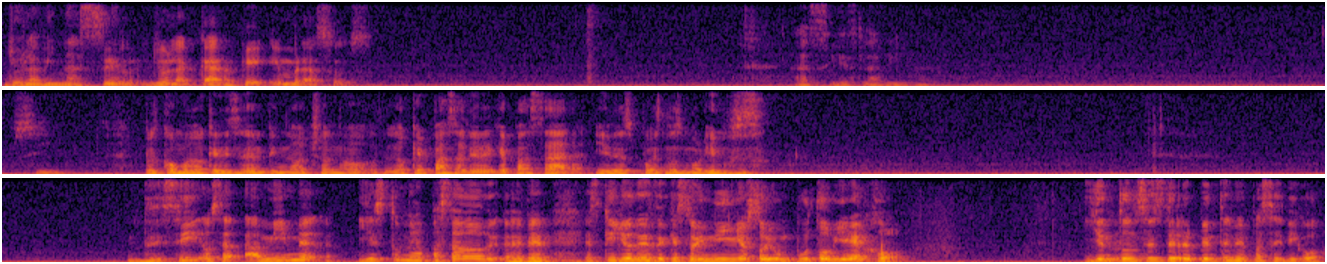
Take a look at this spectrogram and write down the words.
Yo la vi nacer, yo la cargué en brazos. así es la vida. Sí. Pues como lo que dicen en Pinocho, ¿no? Lo que pasa tiene que pasar y después nos morimos. De- sí, o sea, a mí me... Y esto me ha pasado de... A ver, es que yo desde que soy niño soy un puto viejo. Y entonces de repente me pasa y digo,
